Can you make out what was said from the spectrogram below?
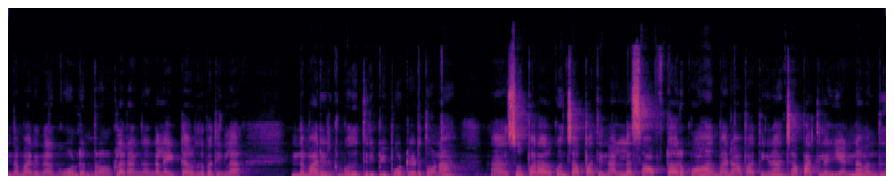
இந்த மாதிரி இருந்தால் கோல்டன் ப்ரௌன் கலர் அங்கங்கே லைட்டாக வருது பார்த்திங்களா இந்த மாதிரி இருக்கும்போது திருப்பி போட்டு எடுத்தோன்னா சூப்பராக இருக்கும். சப்பாத்தி நல்லா சாஃப்டாக இருக்கும். அது மாதிரி நான் பார்த்தீங்கன்னா சப்பாத்தியில் எண்ணெய் வந்து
